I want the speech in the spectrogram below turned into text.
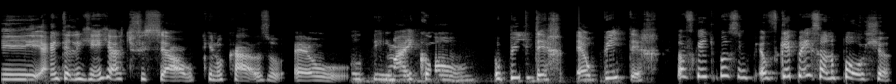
e a inteligência artificial, que no caso é o, o Michael, o Peter, é o Peter eu fiquei, tipo assim, eu fiquei pensando, poxa,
